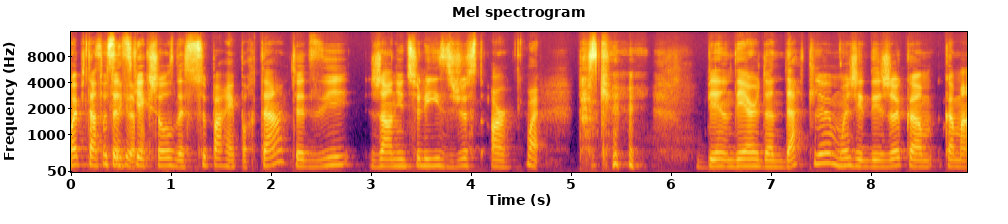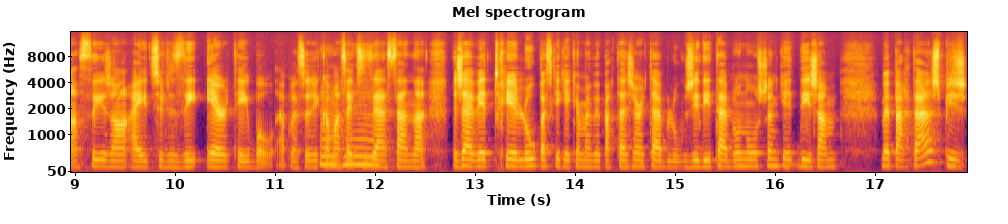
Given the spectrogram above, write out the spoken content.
Ouais, puis tantôt, tu as dit quelque chose de super important. Tu as dit, j'en utilise juste un. Ouais. Parce que, been there, done that, là. Moi, j'ai déjà comme, commencé, genre, à utiliser Airtable. Après ça, j'ai commencé à Mhm. utiliser Asana. J'avais Trello parce que quelqu'un m'avait partagé un tableau. J'ai des tableaux Notion que des gens me partagent. Puis,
